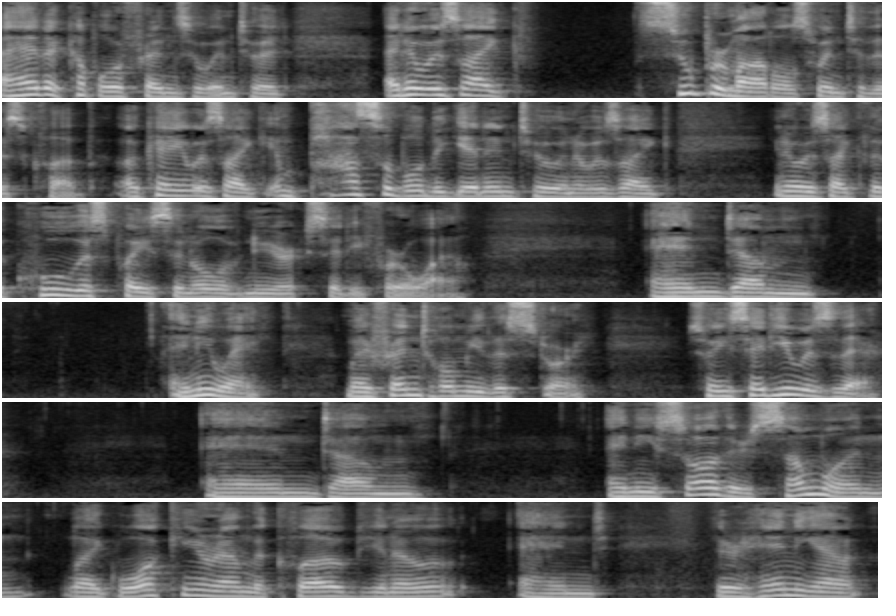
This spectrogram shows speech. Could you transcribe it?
I had a couple of friends who went to it. And it was like supermodels went to this club. Okay, it was like impossible to get into, and it was like, you know, it was like the coolest place in all of New York City for a while. And um, anyway, my friend told me this story. So he said he was there, and um, and he saw there's someone like walking around the club, you know, and they're handing out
